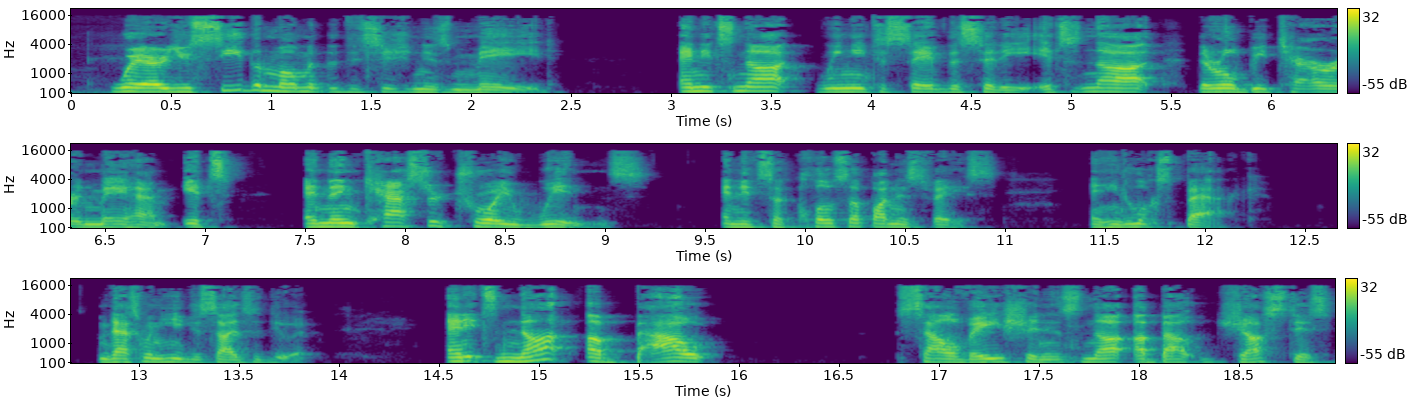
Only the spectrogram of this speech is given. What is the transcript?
where you see the moment the decision is made, and it's not we need to save the city. It's not there will be terror and mayhem. It's and then Castor Troy wins, and it's a close up on his face, and he looks back, and that's when he decides to do it. And it's not about salvation. It's not about justice.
